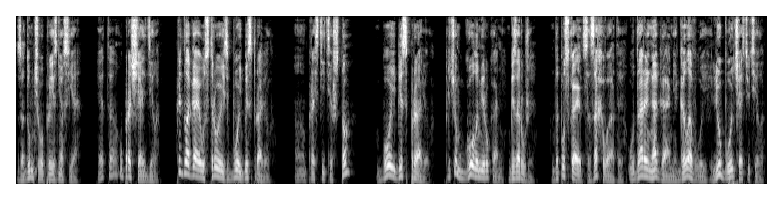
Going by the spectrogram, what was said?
задумчиво произнес я. Это упрощает дело. Предлагаю устроить бой без правил. Э, простите, что? Бой без правил. Причем голыми руками, без оружия. Допускаются захваты, удары ногами, головой, любой частью тела.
